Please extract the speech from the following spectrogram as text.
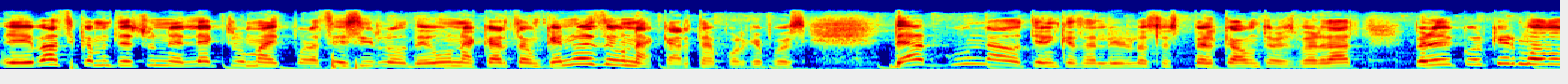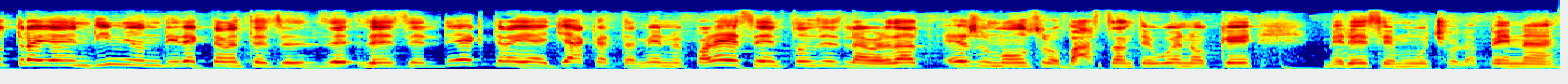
Eh, básicamente es un Electromite por así decirlo de una carta, aunque no es de una carta, porque pues de algún lado tienen que salir los spell counters, ¿verdad? Pero de cualquier modo trae a Endymion directamente desde, el deck, trae a Jackal también me parece, entonces la verdad es un monstruo bastante bueno que merece mucho la pena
